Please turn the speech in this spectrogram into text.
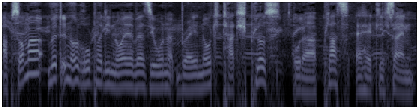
Ab Sommer wird in Europa die neue Version Brainote Touch Plus oder Plus erhältlich sein.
